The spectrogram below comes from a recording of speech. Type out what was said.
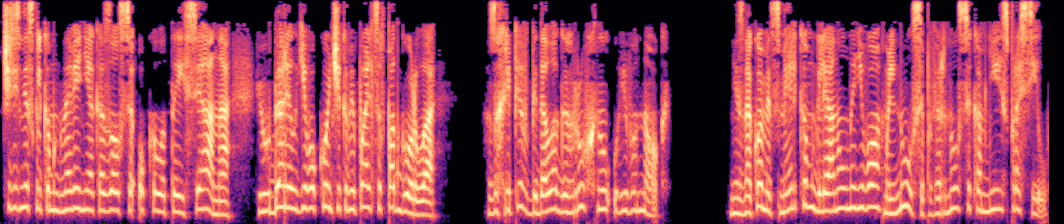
через несколько мгновений оказался около Таисиана и ударил его кончиками пальцев под горло. Захрипев, бедолага рухнул у его ног. Незнакомец мельком глянул на него, мыльнулся, повернулся ко мне и спросил.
